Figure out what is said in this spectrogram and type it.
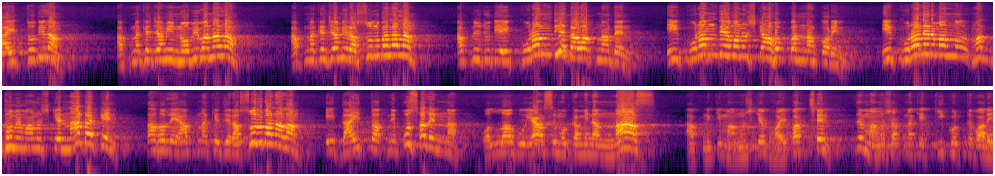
দায়িত্ব দিলাম, আপনাকে যে আমি নবী বানালাম, আপনাকে যে আমি রাসূল বানালাম আপনি যদি এই কোরআন দিয়ে দাওয়াত না দেন, এই কোরআন দিয়ে মানুষকে আহ্বান না করেন, এই কোরআনের মাধ্যমে মানুষকে না ডাকেন, তাহলে আপনাকে যে রাসূল বানালাম, এই দায়িত্ব আপনি পোষালেন না। আল্লাহু ইয়াসিমুকা মিনান নাস। আপনি কি মানুষকে ভয় পাচ্ছেন যে মানুষ আপনাকে কি করতে পারে?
